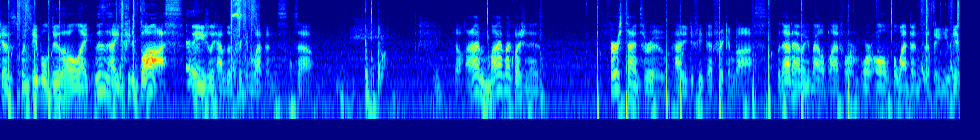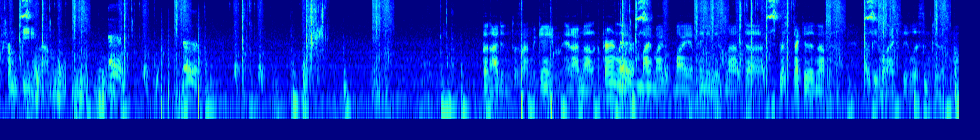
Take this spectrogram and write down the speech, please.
because when people do the whole like, this is how you defeat a boss, they usually have those freaking weapons. So, so I'm my my question is, first time through, how do you defeat that freaking boss without having a battle platform or all the weapons that you get from beating them? But I didn't design the game, and I'm not. Apparently, my my, my opinion is not uh, respected enough for people to actually listen to moment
